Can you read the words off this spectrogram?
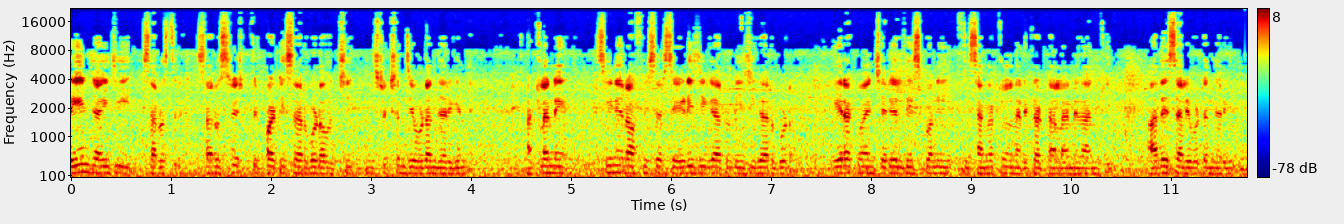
Range IG Sarvashre Sarvashreshtha Tripathi sir కూడా వచ్చి ఇన్స్ట్రక్షన్స్ ఇవ్వడం జరిగింది. అట్లనే senior officers ADG garu DG garu కూడా ఏ రకమైన చర్యలు తీసుకొని ఈ సంఘటనలను అరికట్టాలనే దానికి ఆదేశాలు ఇవ్వడం జరిగింది.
